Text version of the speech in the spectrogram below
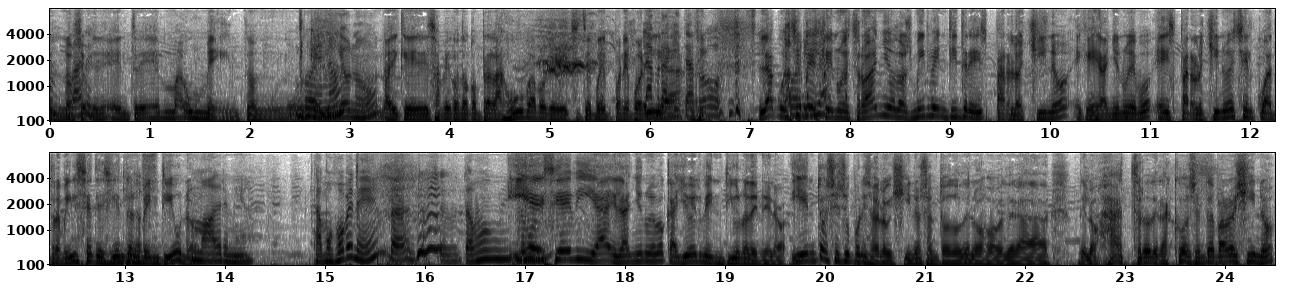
Ah, no se- vale. entre un mes. Entonces, Bueno. lío, ¿no? hay que saber cuándo comprar las uvas porque se puede poner por La roja. La cuestión es que nuestro año 2023 para los chinos, eh, que es el año nuevo, es para los chinos es el 4721. Madre mía. Estamos jóvenes, ¿eh? Estamos... Y ese día, el año nuevo cayó el 21 de enero. Y entonces supone eso, los chinos son todos de los de, la- de los astros, de las cosas. Entonces para los chinos,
